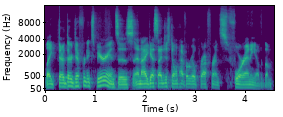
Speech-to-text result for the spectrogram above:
Like they're, they're different experiences. And I guess I just don't have a real preference for any of them.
